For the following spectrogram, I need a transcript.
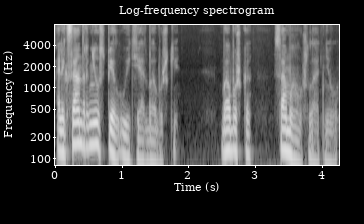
Александр не успел уйти от бабушки. Бабушка сама ушла от него.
